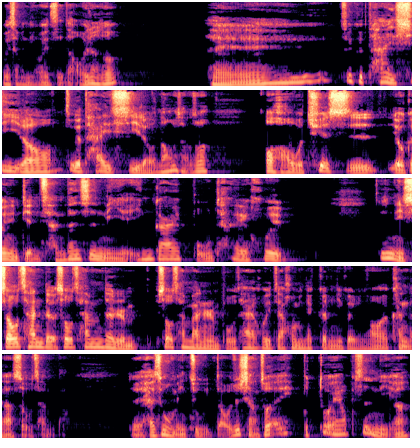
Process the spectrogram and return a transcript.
为什么你会知道？我想说。哎、欸，这个太细了，这个太细了。然后我想说，哦，好，我确实有跟你点餐，但是你也应该不太会，就是你收餐的收餐的人，收餐盘的人不太会在后面再跟一个人，然后看他收餐吧？对，还是我没注意到？我就想说，哎、不对啊，不是你啊。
